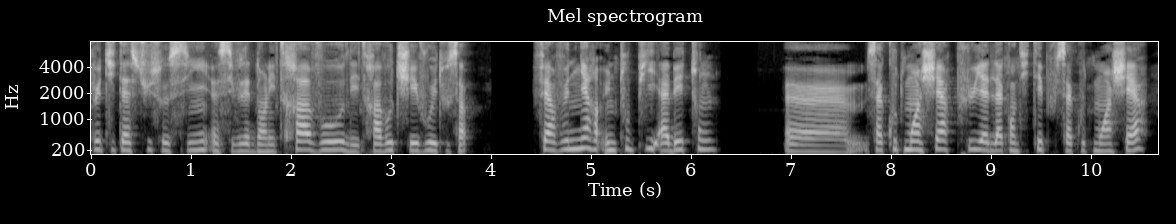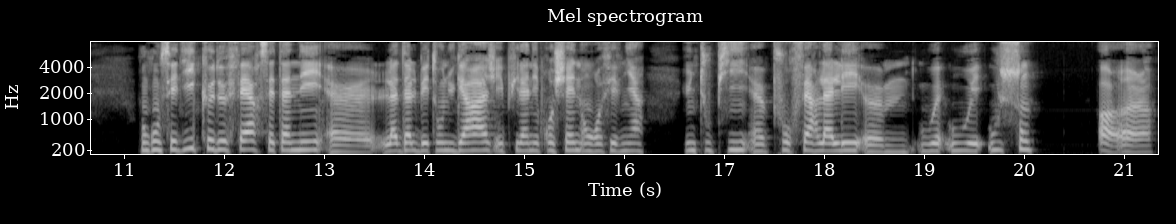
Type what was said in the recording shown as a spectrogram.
petite astuce aussi, euh, si vous êtes dans les travaux, des travaux de chez vous et tout ça, faire venir une toupie à béton Euh, ça coûte moins cher, plus il y a de la quantité, plus ça coûte moins cher. Donc on s'est dit que de faire cette année euh, la dalle béton du garage et puis l'année prochaine on refait venir une toupie euh, pour faire l'allée euh, où, où, où sont. Oh là là.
